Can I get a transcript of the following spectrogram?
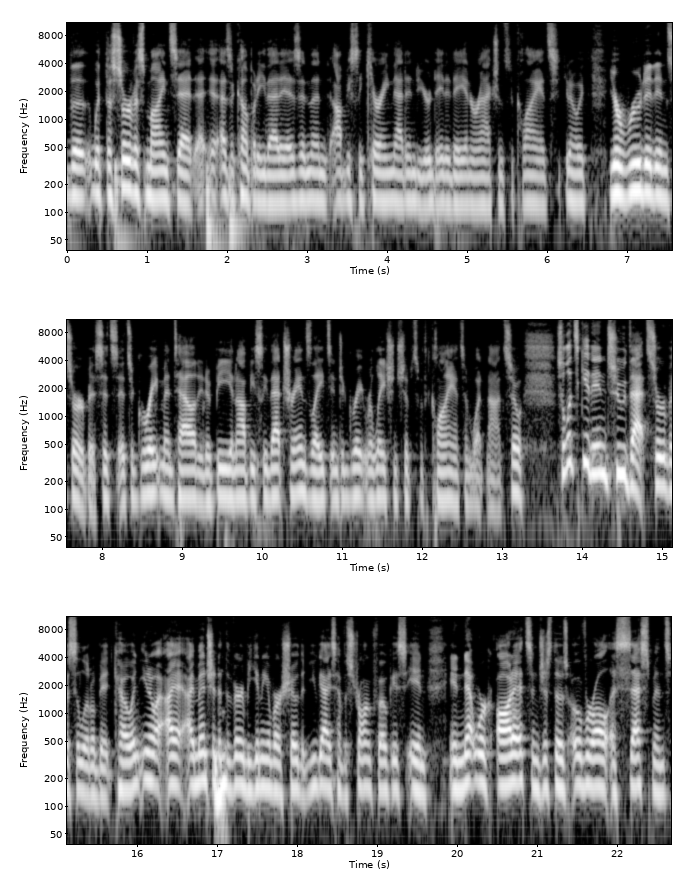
the with the service mindset as a company that is, and then obviously carrying that into your day to day interactions with clients. You know, it, you're rooted in service. It's it's a great mentality to be, and obviously that translates into great relationships with clients and whatnot. So, so let's get into that service a little bit, Cohen. You know, I, I mentioned at the very beginning of our show that you guys have a strong focus in in network audits and just those overall assessments.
